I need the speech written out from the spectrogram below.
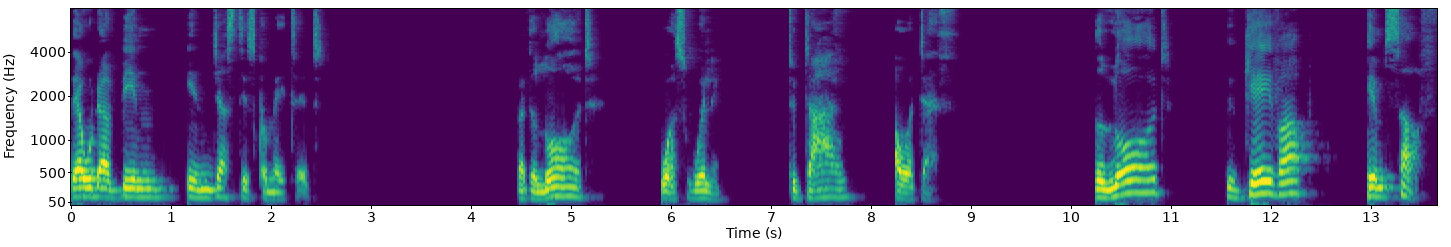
there would have been injustice committed. But the Lord was willing to die our death. The Lord gave up himself.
